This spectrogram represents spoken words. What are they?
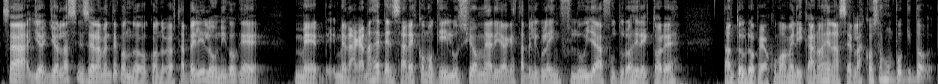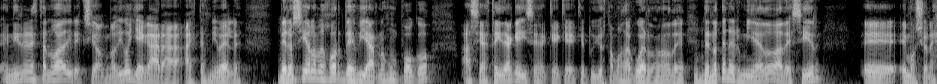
sea, yo, yo la, sinceramente cuando, cuando veo esta peli, lo único que me, me da ganas de pensar es como qué ilusión me haría que esta película influya a futuros directores tanto europeos como americanos, en hacer las cosas un poquito, en ir en esta nueva dirección. No digo llegar a, estos niveles, pero sí a lo mejor desviarnos un poco hacia esta idea que dice que, que, tú y yo estamos de acuerdo, ¿no? De, de no tener miedo a decir eh, emociones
